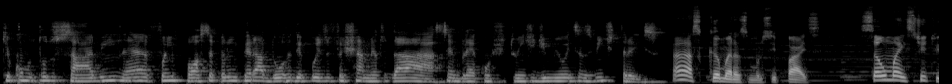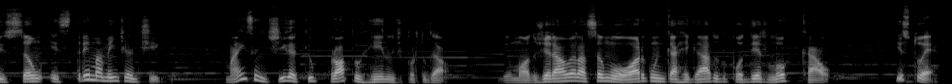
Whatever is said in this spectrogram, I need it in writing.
que, como todos sabem, né, foi imposta pelo imperador depois do fechamento da Assembleia Constituinte de 1823. As câmaras municipais são uma instituição extremamente antiga mais antiga que o próprio Reino de Portugal. De um modo geral, elas são o órgão encarregado do poder local, isto é,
